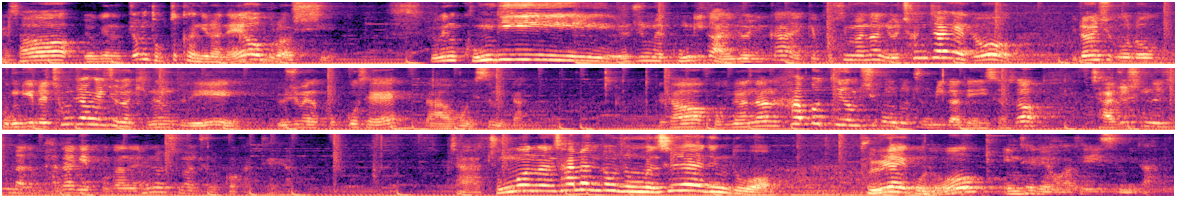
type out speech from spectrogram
그래서 여기는 좀 독특한 이런 에어브러쉬. 여기는 공기 요즘에 공기가 안 좋으니까 이렇게 보시면은 요 천장에도 이런 식으로 공기를 청정해주는 기능들이 요즘에는 곳곳에 나오고 있습니다. 그래서 보면은 하부티움 시공도 준비가 돼 있어서 자주 신는 신발은 바닥에 보관을 해놓으시면 좋을 것 같아요. 자 중문은 삼연동 중문 슬라이딩 도어 블랙으로 인테리어가 되어 있습니다.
